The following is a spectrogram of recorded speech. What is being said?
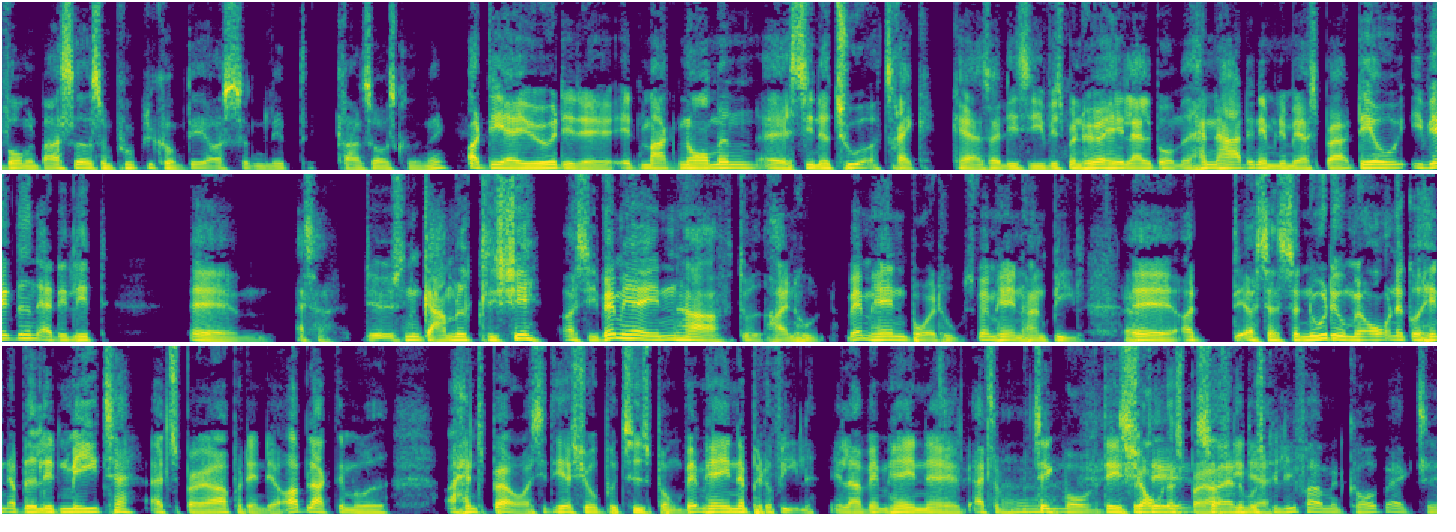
hvor man bare sidder som publikum, det er også sådan lidt grænseoverskridende. Ikke? Og det er jo et, et, et Mark Norman øh, uh, signaturtrik, kan jeg så lige sige. Hvis man hører hele albummet, han har det nemlig med at spørge. Det er jo, i virkeligheden er det lidt Øh, altså, det er jo sådan en gammel kliché at sige, hvem herinde har, du ved, har en hund? Hvem herinde bor i et hus? Hvem herinde har en bil? Ja. Øh, og det, altså, så nu er det jo med årene gået hen og blevet lidt meta at spørge på den der oplagte måde. Og han spørger også i det her show på et tidspunkt, hvem herinde er pædofile? Eller hvem herinde, øh, altså ah, ting, hvor det er sjovt det, at spørge. Så er det måske ligefrem et callback til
